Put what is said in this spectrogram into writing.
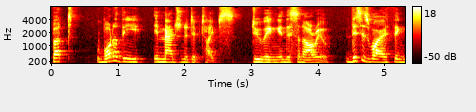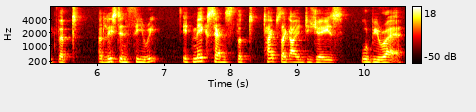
But what are the imaginative types doing in this scenario? This is why I think that, at least in theory, it makes sense that types like INTJs would be rare.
